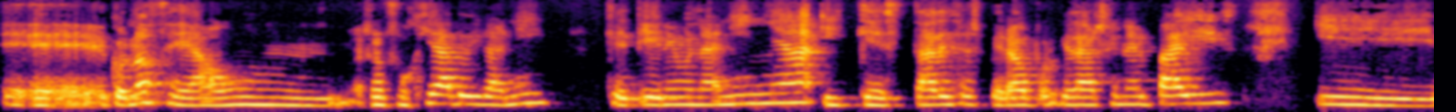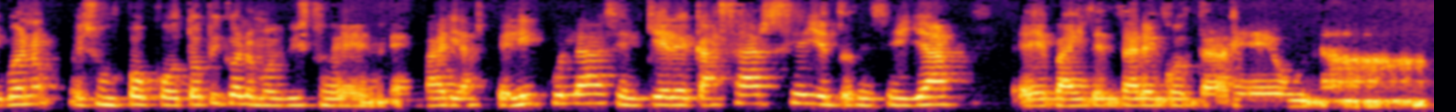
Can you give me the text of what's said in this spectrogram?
eh, conoce a un refugiado iraní que tiene una niña y que está desesperado por quedarse en el país. Y bueno, es un poco tópico, lo hemos visto en, varias películas, él quiere casarse y entonces ella eh, va a intentar encontrarle una,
